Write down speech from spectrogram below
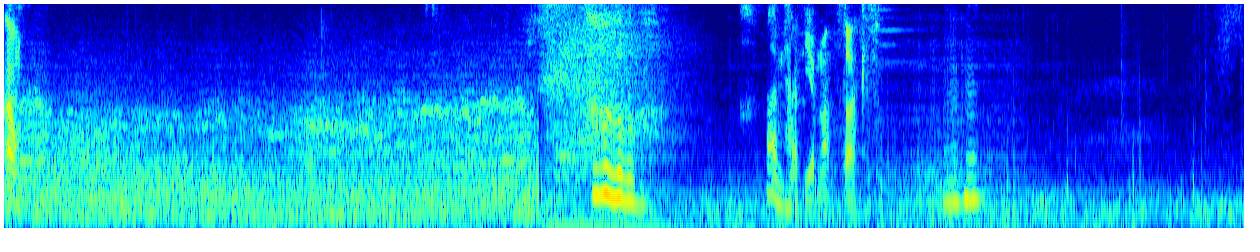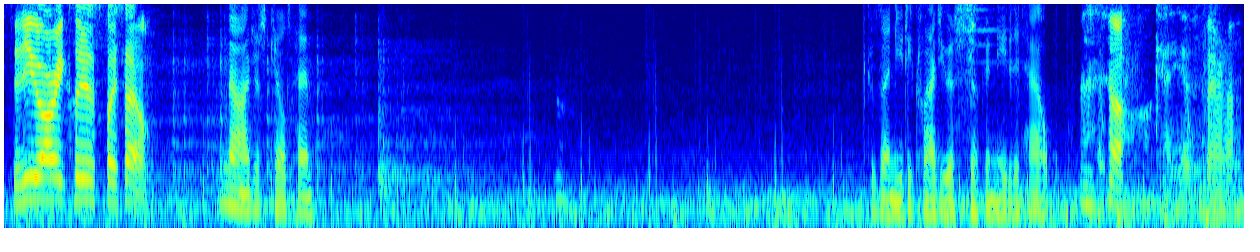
Oh. I'm happy I'm not stuck. hmm Did you already clear this place out? No, I just killed him. Because then you declared you were stuck and needed help. oh, okay, yeah, fair enough.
